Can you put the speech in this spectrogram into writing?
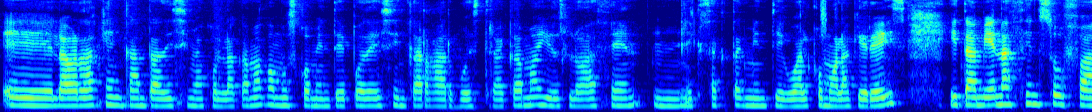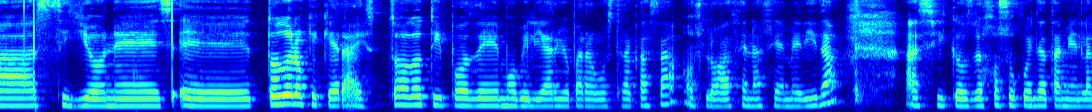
Eh, la verdad que encantadísima con la cama. Como os comenté, podéis encargar vuestra cama y os lo hacen mm, exactamente igual como la queréis. Y también hacen sofás, sillones, todo lo que queráis. Todo tipo de mobiliario para vuestra casa os lo hacen así a medida. Así que os dejo su cuenta también. La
